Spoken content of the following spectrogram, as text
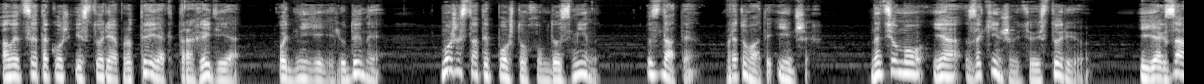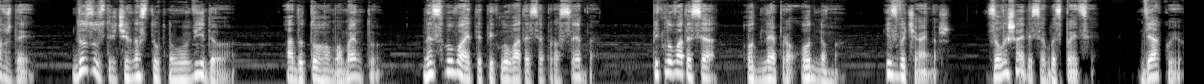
Але це також історія про те, як трагедія однієї людини може стати поштовхом до змін, здати врятувати інших. На цьому я закінчую цю історію. І, як завжди, до зустрічі в наступному відео. А до того моменту не забувайте піклуватися про себе, піклуватися одне про одного і, звичайно ж, залишайтеся в безпеці. Дякую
